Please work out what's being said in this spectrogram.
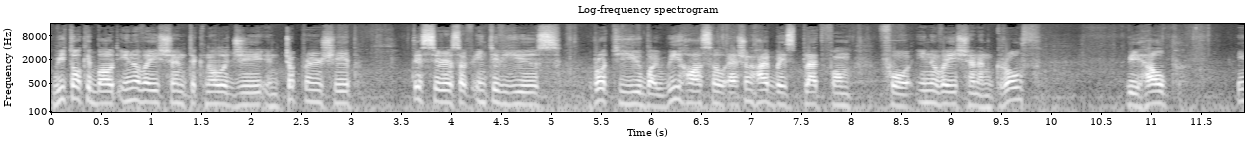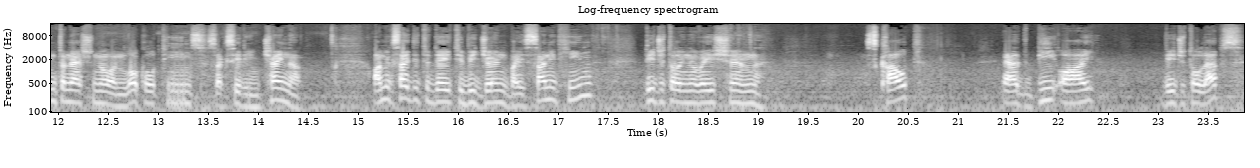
We talk about innovation, technology, entrepreneurship. This series of interviews brought to you by We Hustle, a Shanghai-based platform for innovation and growth. We help international and local teams succeed in China. I'm excited today to be joined by Sunny Tin, digital innovation scout at BI Digital Labs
